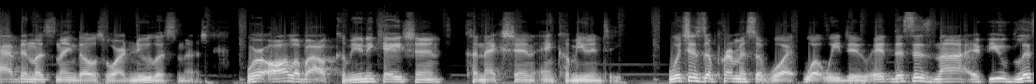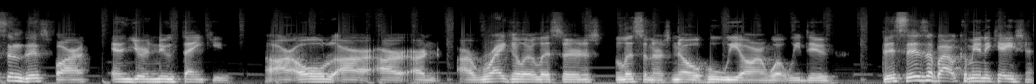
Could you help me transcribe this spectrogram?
have been listening, those who are new listeners. We're all about communication, connection, and community, which is the premise of what what we do. It, this is not if you've listened this far and you're new, thank you. Our old, our our our, our regular listeners listeners know who we are and what we do. This is about communication.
